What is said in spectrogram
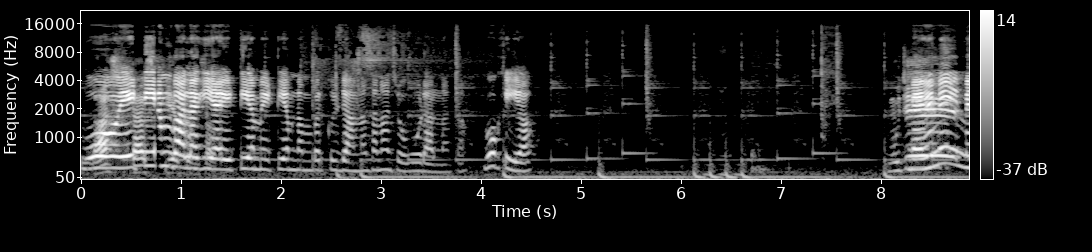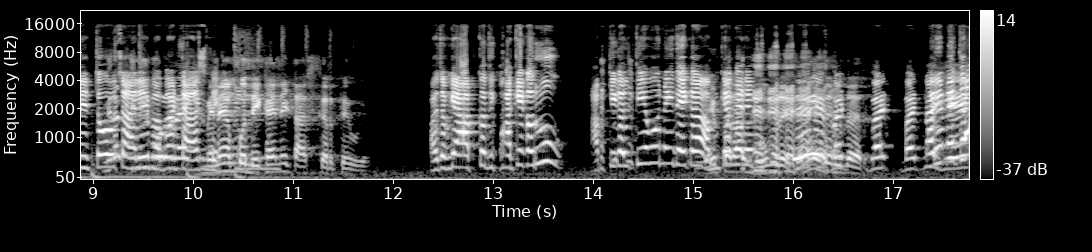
वो एटीएम वाला किया एटीएम एटीएम नंबर कुछ डालना था ना जो वो डालना था। वो किया। मुझे मैंने नहीं मैं तो सारे बाबा टास्क मैंने आपको देखा ही नहीं टास्क करते हुए। अच्छा क्या आपका दिखा के करूँ? आपकी गलती है वो नहीं देखा हम क्या करें? बट बट बट अरे मैं क्या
